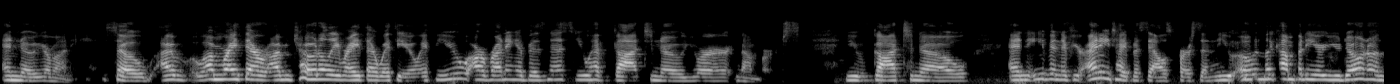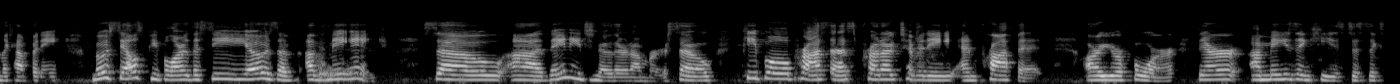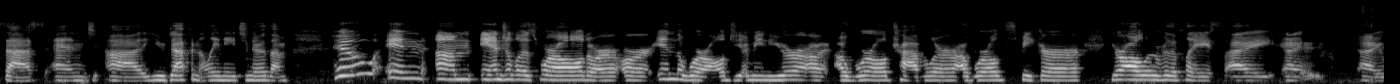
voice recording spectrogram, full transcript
and know your money. So I'm, I'm right there i'm totally right there with you. If you are running a business you have got to know your numbers. You've got to know and even if you're any type of salesperson you own the company or you don't own the company most salespeople are the ceos of, of me inc. So uh, they need to know their numbers. So people, process, productivity, and profit are your four. They're amazing keys to success, and uh, you definitely need to know them. Who in um, Angela's world or or in the world? I mean, you're a, a world traveler, a world speaker. You're all over the place. I I, I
